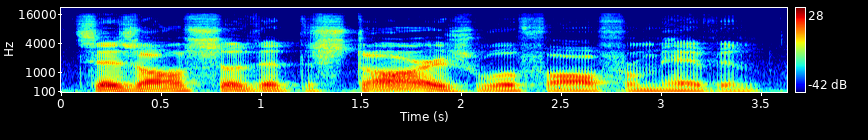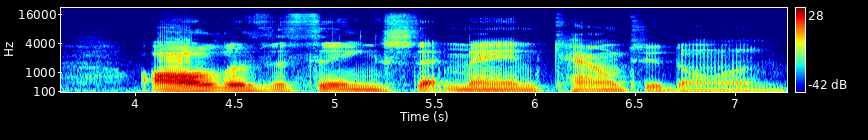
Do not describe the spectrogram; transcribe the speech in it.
It says also that the stars will fall from heaven all of the things that man counted on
